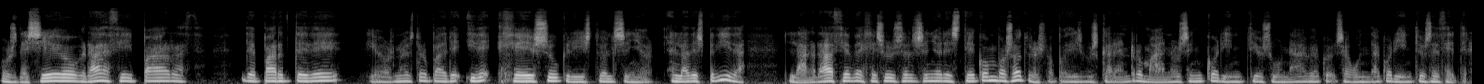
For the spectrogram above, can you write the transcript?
Os deseo gracia y paz de parte de Dios nuestro Padre, y de Jesucristo el Señor. En la despedida, la gracia de Jesús el Señor esté con vosotros. Lo podéis buscar en Romanos, en Corintios, una, segunda Corintios, etc.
